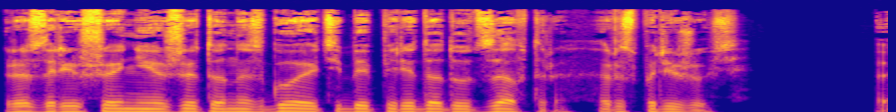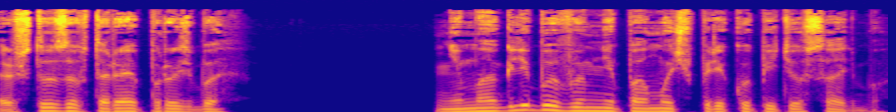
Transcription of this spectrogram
«Разрешение жетон изгоя тебе передадут завтра, распоряжусь. А что за вторая просьба?» «Не могли бы вы мне помочь прикупить усадьбу?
